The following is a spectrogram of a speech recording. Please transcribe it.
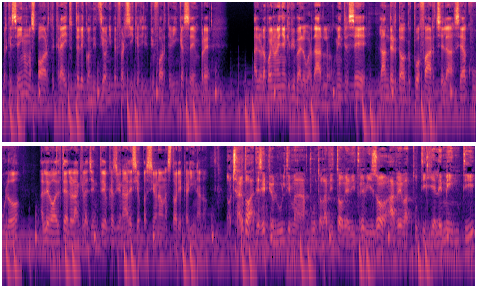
perché se in uno sport crei tutte le condizioni per far sì che il più forte vinca sempre, allora poi non è neanche più bello guardarlo, mentre se l'underdog può farcela se ha culo, alle volte allora anche la gente occasionale si appassiona a una storia carina, no? No, certo, ad esempio l'ultima, appunto la vittoria di Treviso aveva tutti gli elementi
